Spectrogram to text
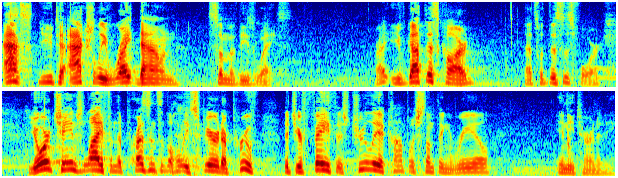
ask you to actually write down some of these ways. Right? You've got this card. That's what this is for. Your changed life and the presence of the Holy Spirit are proof that your faith has truly accomplished something real in eternity.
